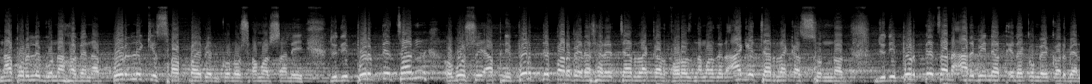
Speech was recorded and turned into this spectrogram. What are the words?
না পড়লে গুণা হবে না। পড়লে কি সব পাইবেন? কোনো সমস্যা নেই। যদি পড়তে চান, অবশ্যই আপনি পড়তে পারবেন। এসারে চার রাকাত ফরজ নামাজের আগে চার রাকাত সুন্নত। যদি পড়তে চান, আরবি নাত এরকমই করবেন।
